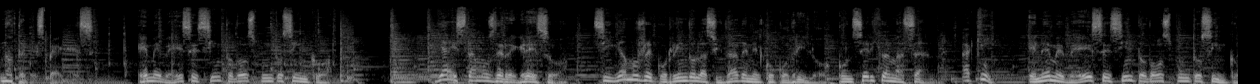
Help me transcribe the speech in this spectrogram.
No te despegues. MBS 102.5. Ya estamos de regreso. Sigamos recorriendo la ciudad en el Cocodrilo con Sergio Almazán, aquí en MBS 102.5.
